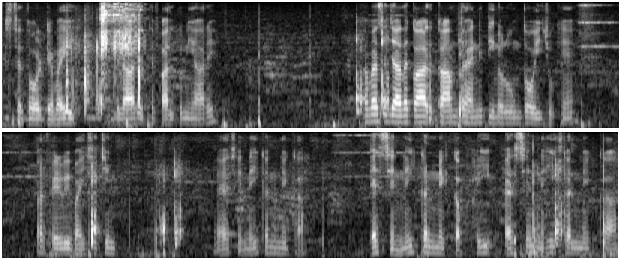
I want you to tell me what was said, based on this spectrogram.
इससे तोड़ते भाई गिलास इतने फालतू नहीं आ रहे अब वैसे ज़्यादा का, काम तो है नहीं तीनों रूम तो हो ही चुके हैं। पर फिर भी भाई सचिन ऐसे नहीं करने का ऐसे नहीं करने का भाई ऐसे नहीं करने का।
